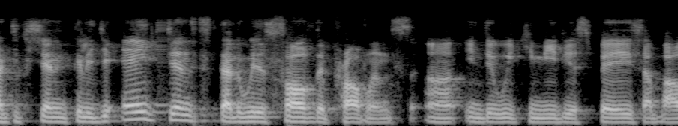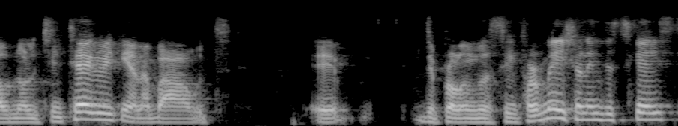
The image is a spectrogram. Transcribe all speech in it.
artificial intelligence agents that will solve the problems uh, in the Wikimedia space about knowledge integrity and about uh, the problem with information in this case,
